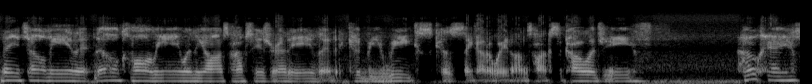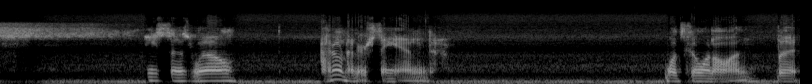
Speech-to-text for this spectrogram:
They tell me that they'll call me when the autopsy is ready, that it could be weeks because they got to wait on toxicology. Okay. He says, Well, I don't understand what's going on, but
